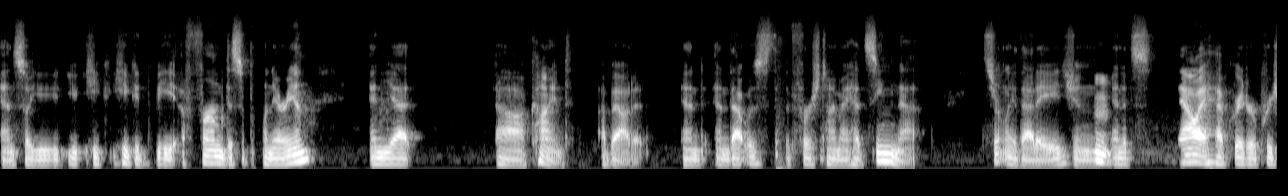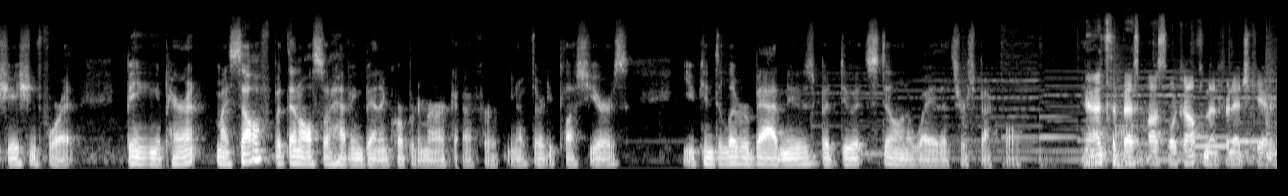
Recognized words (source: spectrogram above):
And so you, you he he could be a firm disciplinarian, and yet uh, kind about it. And and that was the first time I had seen that, certainly at that age. And mm. and it's now I have greater appreciation for it being a parent myself, but then also having been in corporate America for you know 30 plus years, you can deliver bad news, but do it still in a way that's respectful. Yeah, that's the best possible compliment for an educator.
